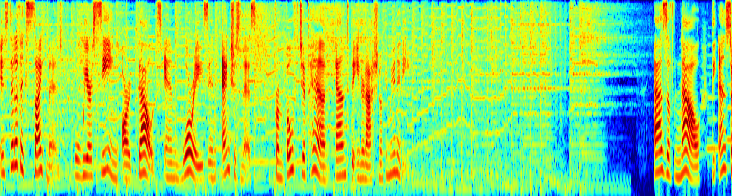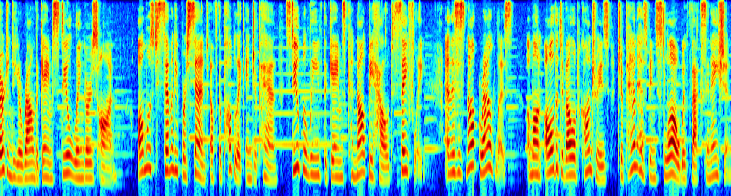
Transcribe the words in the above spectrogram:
Instead of excitement, what we are seeing are doubts and worries and anxiousness from both Japan and the international community. As of now, the uncertainty around the game still lingers on. Almost 70% of the public in Japan still believe the games cannot be held safely, and this is not groundless. Among all the developed countries, Japan has been slow with vaccination.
